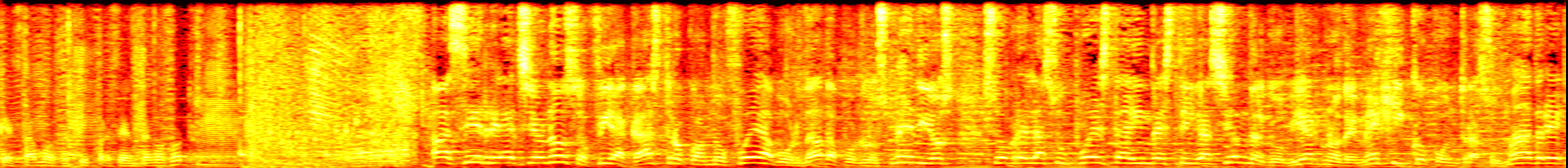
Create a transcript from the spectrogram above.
que estamos aquí presentes nosotros. Así reaccionó Sofía Castro cuando fue abordada por los medios sobre la supuesta investigación del gobierno de México contra su madre,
